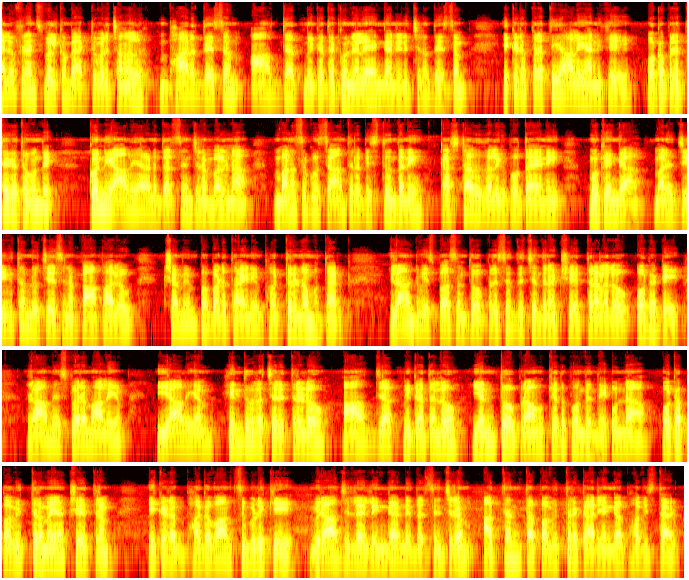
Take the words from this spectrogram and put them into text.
Hello friends welcome back to our channel భారతదేశం ఆధ్యాత్మికతకు నిలయంగా నిలిచిన దేశం. ఇక్కడ ప్రతి ఆలయానికి ఒక ప్రత్యేకత ఉంది. కొన్ని ఆలయాలను దర్శించడం వలన మనసుకు శాంతి లభిస్తుందని కష్టాలు తొలగిపోతాయని ముఖ్యంగా మన జీవితంలో చేసిన పాపాలు క్షమింపబడతాయని భక్తులు నమ్ముతారు. ఇలాంటి విశ్వాసంతో ప్రసిద్ధి చెందిన క్షేత్రాలలో ఒకటి రామేశ్వరం ఆలయం. ఈ ఆలయం హిందువుల చరిత్రలో ఆధ్యాత్మికతలో ఎంతో ప్రాముఖ్యత పొందింది. ఉన్న ఒక పవిత్రమైన క్షేత్రం. ఇక్కడ భగవాన్ శివుడికి విరాజిల్లే లింగాన్ని దర్శించడం అత్యంత పవిత్ర కార్యంగా భావిస్తారు.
